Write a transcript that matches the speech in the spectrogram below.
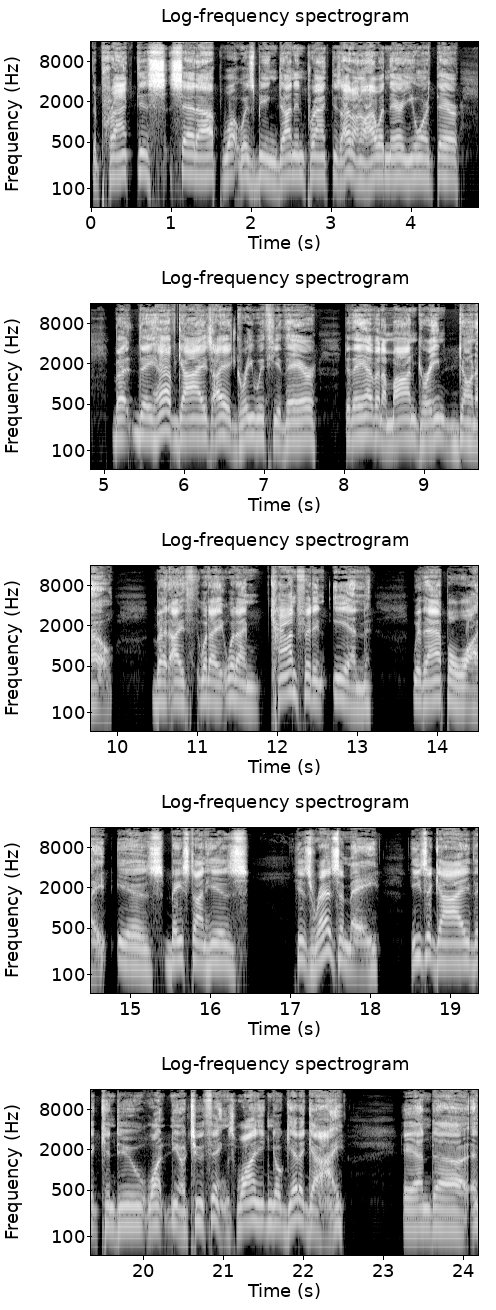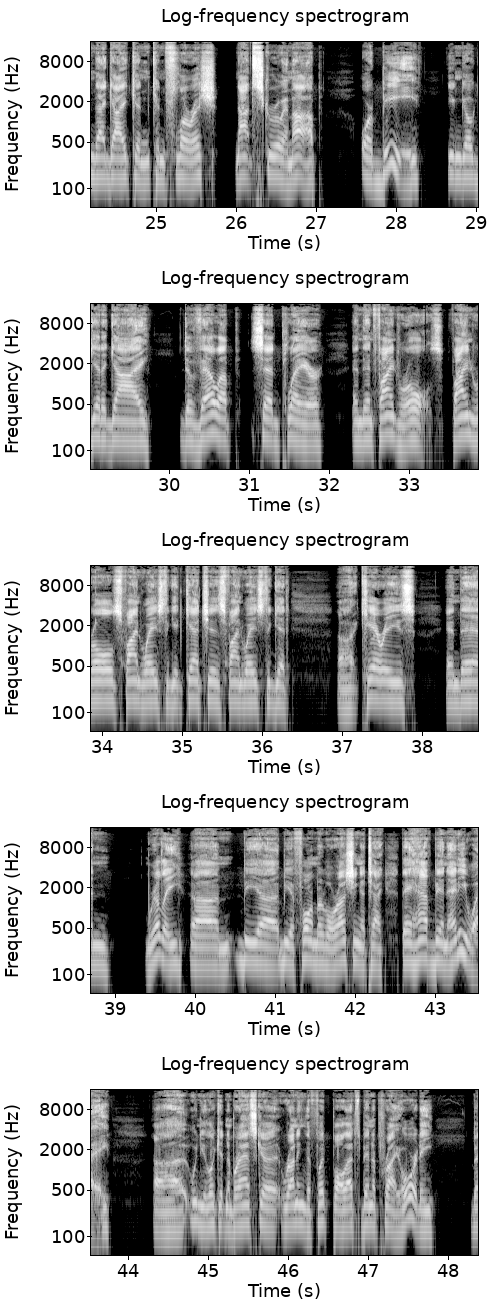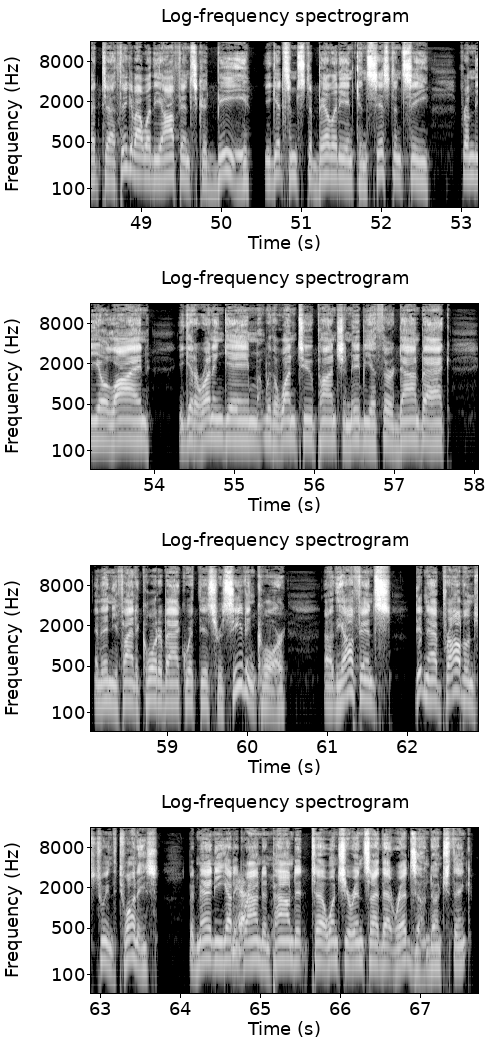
the practice setup, what was being done in practice. I don't know. I wasn't there. You weren't there. But they have guys. I agree with you there. Do they have an Ahman Green? Don't know. But I what I what I'm confident in with Applewhite is based on his his resume. He's a guy that can do one, you know, two things. One, he can go get a guy, and uh, and that guy can can flourish not screw him up, or B, you can go get a guy, develop said player, and then find roles. Find roles, find ways to get catches, find ways to get uh, carries, and then really um, be a, be a formidable rushing attack. They have been anyway. Uh, when you look at Nebraska running the football, that's been a priority. But uh, think about what the offense could be. You get some stability and consistency from the O line. You get a running game with a one two punch and maybe a third down back. And then you find a quarterback with this receiving corps. Uh, the offense didn't have problems between the 20s. But, man, you got to yeah. ground and pound it uh, once you're inside that red zone, don't you think?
